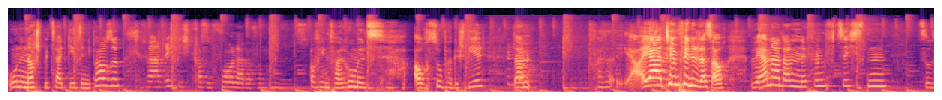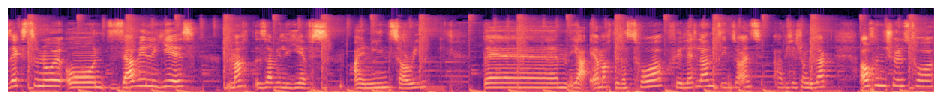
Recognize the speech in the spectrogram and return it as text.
Ohne Nachspielzeit geht's in die Pause. Das war eine richtig krasse Vorlage von Hummels. Auf jeden Fall Hummels auch super gespielt. Dann. Ja, ja, Tim findet das auch. Werner dann in der 50. zu 6 zu 0 und Saviliers macht Savilievs, I mean, sorry. Denn, ja, er machte das Tor für Lettland, 7 zu 1, habe ich ja schon gesagt. Auch ein schönes Tor.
